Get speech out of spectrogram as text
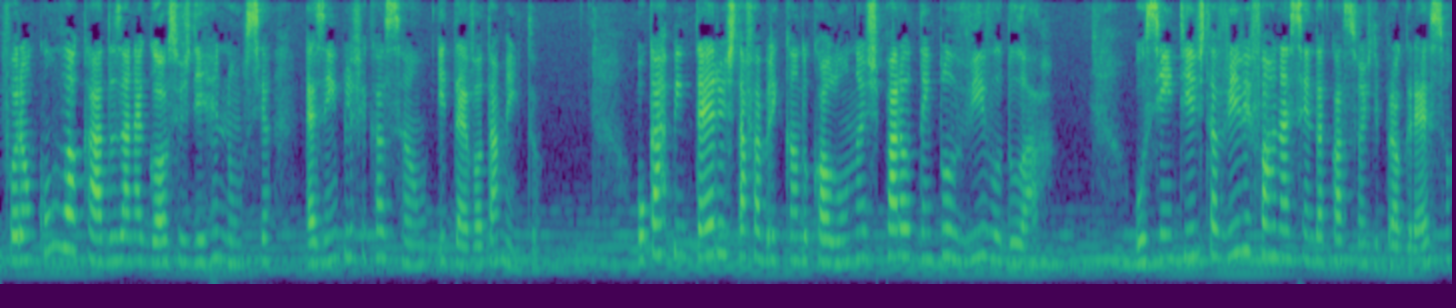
foram convocados a negócios de renúncia, exemplificação e devotamento. O carpinteiro está fabricando colunas para o templo vivo do lar. O cientista vive fornecendo equações de progresso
